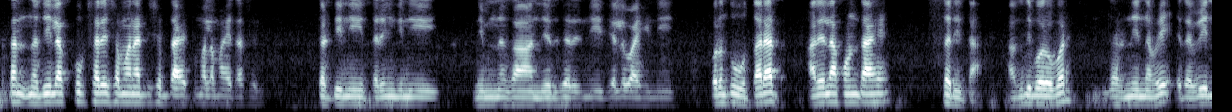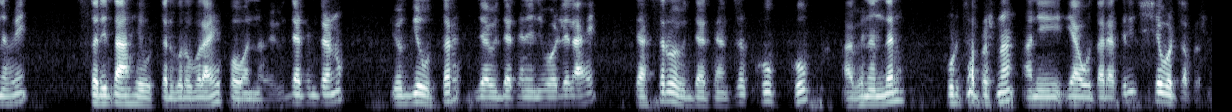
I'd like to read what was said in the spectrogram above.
आता नदीला खूप सारे समानार्थी शब्द आहेत तुम्हाला माहीत असेल. तटिनी तरंगिणी निम्नगा निर्झरिणी जलवाहिनी परंतु उतार्यात आलेला कोणता आहे? सरिता. अगदी बरोबर. धरणी नव्हे रवी नव्हे सरिता हे उत्तर बरोबर आहे पवन नव्हे. विद्यार्थी मित्रांनो योग्य उत्तर ज्या विद्यार्थ्यांनी निवडलेलं आहे त्या सर्व विद्यार्थ्यांचं खूप खूप अभिनंदन. पुढचा प्रश्न आणि या उतार्यातील शेवटचा प्रश्न.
